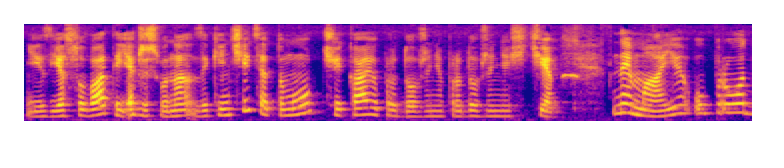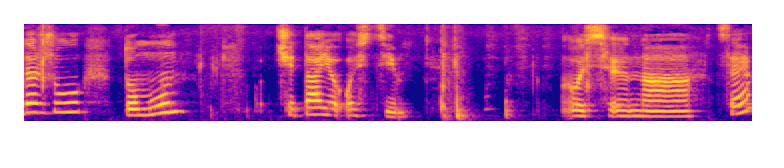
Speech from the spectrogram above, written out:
і з'ясувати, як же ж вона закінчиться. Тому чекаю продовження. Продовження ще немає у продажу, тому читаю ось ці. Ось е, на це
